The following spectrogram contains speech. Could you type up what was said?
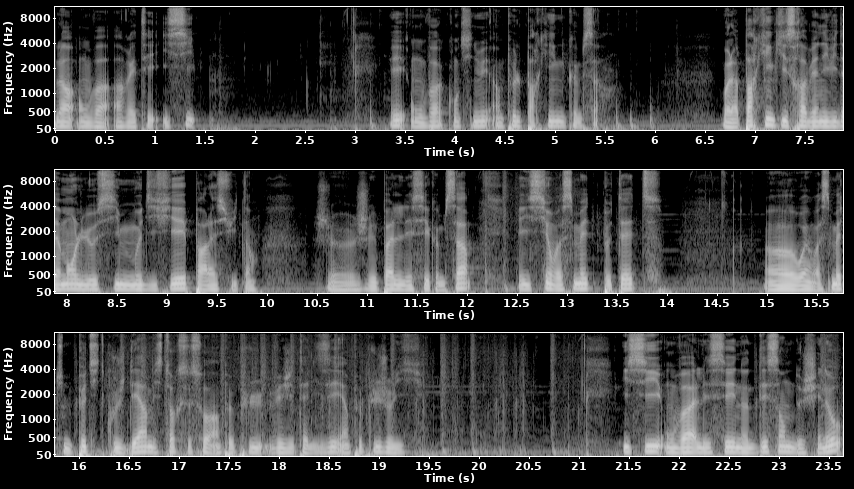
là on va arrêter ici. Et on va continuer un peu le parking comme ça. Voilà, parking qui sera bien évidemment lui aussi modifié par la suite. Hein. Je ne vais pas le laisser comme ça. Et ici on va se mettre peut-être... Euh, ouais, on va se mettre une petite couche d'herbe histoire que ce soit un peu plus végétalisé et un peu plus joli. Ici on va laisser notre descente de chéneau.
